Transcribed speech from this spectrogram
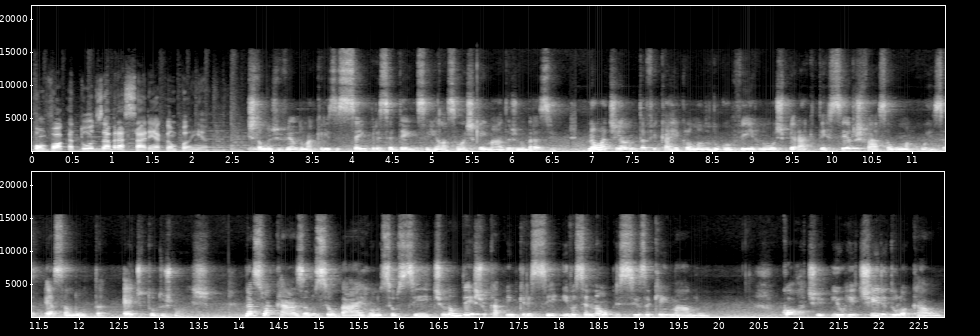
convoca todos a abraçarem a campanha. Estamos vivendo uma crise sem precedentes em relação às queimadas no Brasil. Não adianta ficar reclamando do governo ou esperar que terceiros façam alguma coisa. Essa luta é de todos nós na sua casa, no seu bairro, no seu sítio. Não deixe o capim crescer e você não precisa queimá-lo. Corte e o retire do local.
